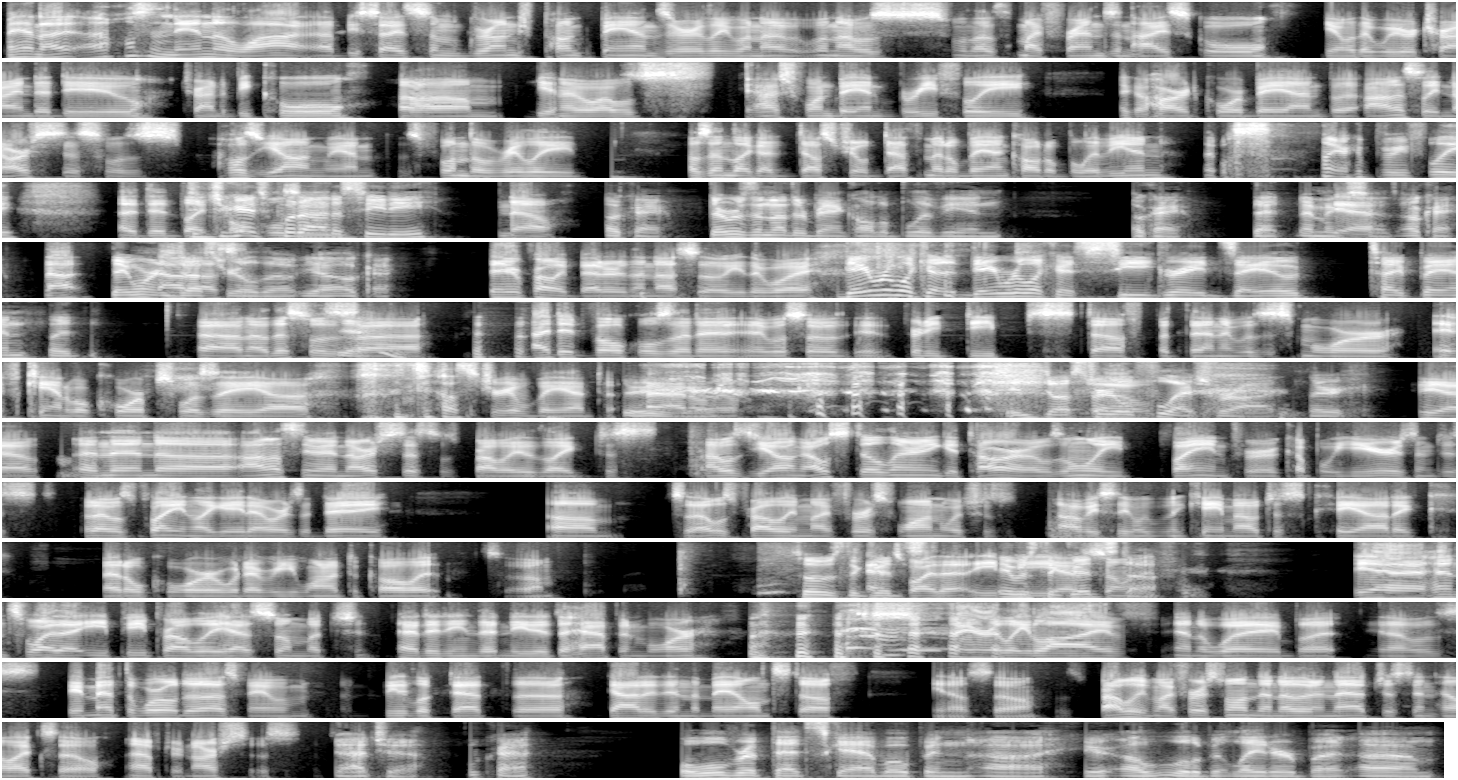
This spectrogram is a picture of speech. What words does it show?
Man, I, I wasn't in a lot uh, besides some grunge punk bands early when I when I was when I was with my friends in high school. You know that we were trying to do, trying to be cool. Um, you know, I was gosh, one band briefly, like a hardcore band, but honestly, Narcissus was I was young, man. It was fun to really. I was in like a industrial death metal band called Oblivion. That was very briefly. I did like. Did you guys put out a CD? No, Okay. There was another band called Oblivion. Okay. That that makes Yeah. sense. Okay. Not- they weren't not us. industrial though. Yeah, okay. they were probably better than us though. Either way. They were like a they were like a C grade Zao type band, but Uh, no, this was. Yeah. Uh, I did vocals in it. It was so it, pretty deep stuff, but then it was more. If Cannibal Corpse was a uh, industrial band, I don't know. industrial So- flesh rot. There. Yeah, and then uh, honestly, man, Narcissus was probably like just. I was young. I was still learning guitar. I was only playing for a couple of years, and just but I was playing like eight hours a day. Um, so that was probably my first one, which was obviously when it came out, just chaotic metalcore or whatever you wanted to call it. So So it was the good that's why that EP it was the good so stuff. Yeah, hence why that EP probably has so much editing that needed to happen more. Fairly live in a way, but you know, it was it meant the world to us, man. We looked at the got it in the mail and stuff, you know, so it's probably my first one. Then other than that, just Inhale Exhale after Narcissus. Gotcha. Okay. Well, we'll rip that scab open uh, here a little bit later. But um,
